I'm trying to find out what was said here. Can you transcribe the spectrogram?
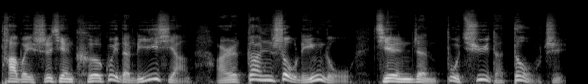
他为实现可贵的理想而甘受凌辱、坚韧不屈的斗志。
